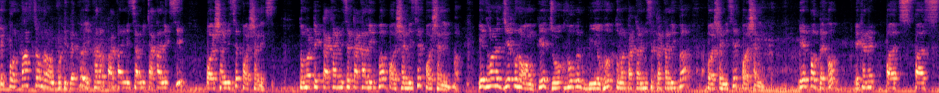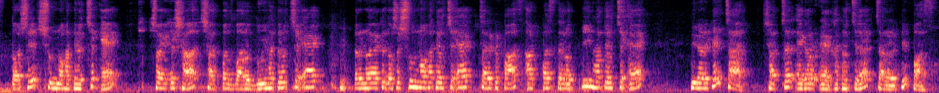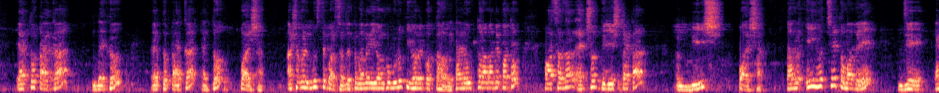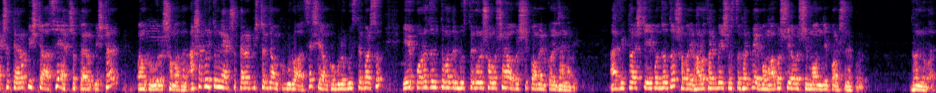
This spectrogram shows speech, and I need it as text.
এরপর পাঁচ নম্বর অঙ্কটি দেখো, এখানেও টাকার নিচে আমি টাকা লিখছি, পয়সার নিচে পয়সা লিখছি। তোমরা ঠিক টাকার নিচে টাকা লিখবা, পয়সার নিচে পয়সা লিখবা। এই ধরনের যে কোনো অঙ্কে যোগ হোক বিয়োগ হোক, তোমার টাকার নিচে টাকা লিখবা, পয়সার নিচে পয়সা লিখবা। এরপর দেখো, এখানে পাঁচ পাঁচ, দশের শূন্য হাতে হচ্ছে এক, ছয় একে সাত সাত, পাঁচ, বারো, দুই হাতে হচ্ছে এক, তাহলে নয় একে দশের শূন্য হাতে হচ্ছে এক, চার একে পাঁচ, আট, পাঁচ, তেরো, তিন হাতে হচ্ছে এক, তিন আর একে চার, সাত, চার, এগারো, এক হাতে হচ্ছে এক, চার আর একে পাঁচ। এত টাকা, দেখো, এত টাকা, এত পয়সা। আশা করি বুঝতে পারছ যে তোমাদের এই অঙ্কগুলো কীভাবে করতে হবে। তাহলে উত্তর আমাদের কত? পাঁচ হাজার একশো তিরিশ টাকা বিশ পয়সা তাহলে এই হচ্ছে তোমাদের যে একশো তেরো পৃষ্ঠা আছে, একশো তেরো পৃষ্ঠার অঙ্কগুলোর সমাধান। আশা করি তোমরা একশো তেরো পৃষ্ঠার যে অঙ্কগুলো আছে, সেই অঙ্কগুলো বুঝতে পারছ। এরপরে যদি তোমাদের বুঝতে কোনো সমস্যা হয়, অবশ্যই কমেন্ট করে জানাবে। আজকের ক্লাসটি এই পর্যন্ত। সবাই ভালো থাকবে, সুস্থ থাকবে এবং অবশ্যই অবশ্যই মন দিয়ে পড়াশোনা করবে। ধন্যবাদ।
